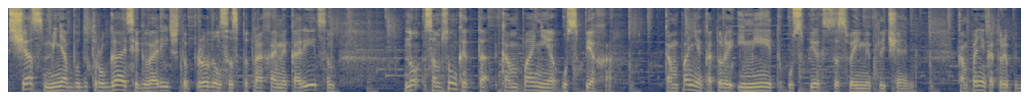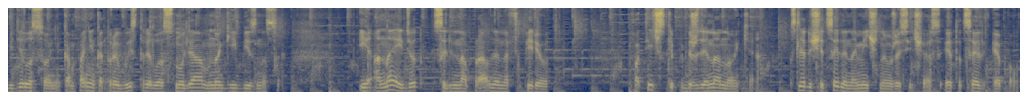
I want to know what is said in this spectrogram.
сейчас меня будут ругать и говорить, что продался с потрохами корейцам. Но Samsung это компания успеха. Компания, которая имеет успех за своими плечами. Компания, которая победила Sony. Компания, которая выстроила с нуля многие бизнесы. И она идет целенаправленно вперед. Фактически побеждена Nokia. Следующие цели намечены уже сейчас. Это цель Apple.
